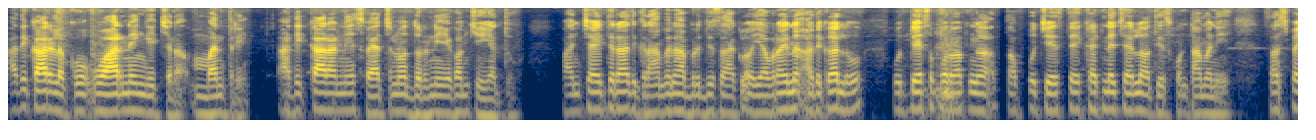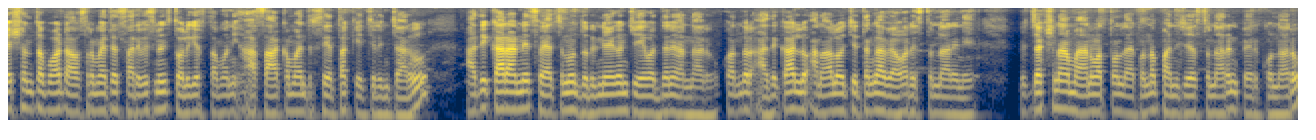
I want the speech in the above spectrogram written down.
అధికారులకు వార్నింగ్ ఇచ్చిన మంత్రి అధికారాన్ని స్వేచ్ఛను దుర్వినియోగం చేయొద్దు. పంచాయతీరాజ్ గ్రామీణాభివృద్ధి శాఖలో ఎవరైనా అధికారులు ఉద్దేశపూర్వకంగా తప్పు చేస్తే కఠిన చర్యలు తీసుకుంటామని సస్పెషన్తో పాటు అవసరమైతే సర్వీస్ నుంచి తొలగిస్తామని ఆ శాఖ మంత్రి సీతక్ హెచ్చరించారు. అధికారాన్ని స్వేచ్ఛను దుర్వినియోగం చేయవద్దని అన్నారు. కొందరు అధికారులు అనాలోచితంగా వ్యవహరిస్తున్నారని విచక్షణ మానవత్వం లేకుండా పనిచేస్తున్నారని పేర్కొన్నారు.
